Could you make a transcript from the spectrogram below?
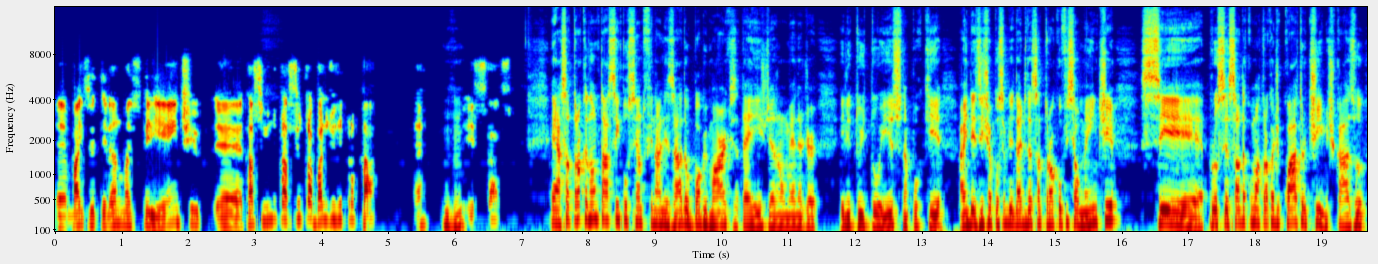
é, mais veterano, mais experiente, é, tá assumindo para si o trabalho de retrocar, né? Uhum. Esses casos. É, essa troca não tá 100% finalizada. O Bob Marks, até ex-general manager, ele tweetou isso, né? Porque ainda existe a possibilidade dessa troca oficialmente ser processada como uma troca de quatro times, caso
